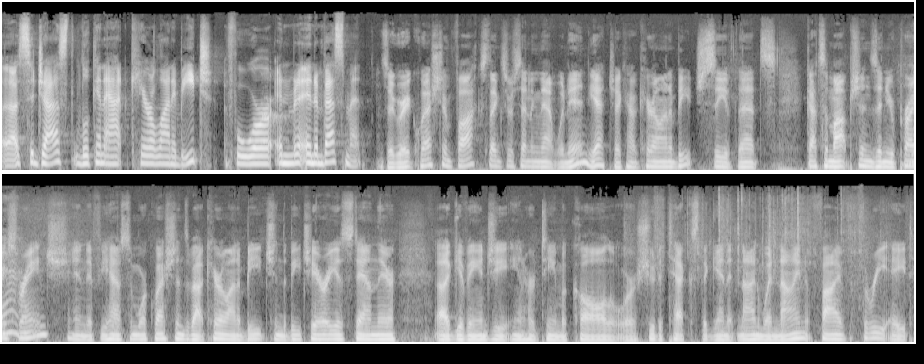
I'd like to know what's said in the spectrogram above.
uh, suggest looking at Carolina Beach for an, an investment. It's a great question, Fox. Thanks for sending that one in. Yeah, check out Carolina Beach. See if that's got some options in your price yeah. range. And if you have some more questions about Carolina Beach and the beach areas down there, uh, give Angie and her team a call call or shoot a text again at 919 538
